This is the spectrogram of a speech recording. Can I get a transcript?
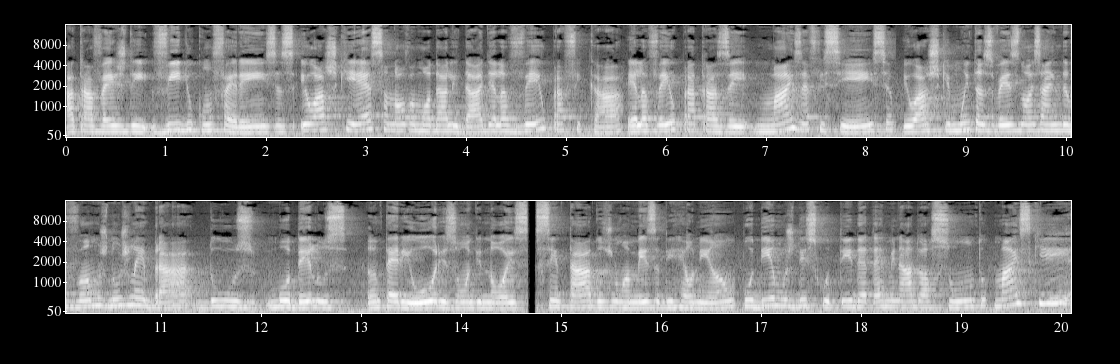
através de videoconferências. Eu acho que essa nova modalidade ela veio para ficar, ela veio para trazer mais eficiência. Eu acho que muitas vezes nós ainda vamos nos lembrar dos modelos anteriores onde nós sentados numa mesa de reunião podíamos discutir determinado assunto, mas que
